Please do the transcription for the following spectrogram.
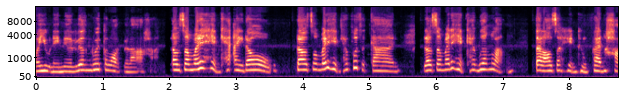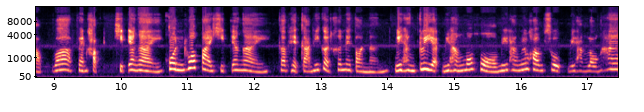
มาอยู่ในเนื้อเรื่องด้วยตลอดเวลาค่ะ เราจะไม่ได้เห็นแค่ไอดอลเราจะไม่ได้เห็นแค่ผู้จัดการ เราจะไม่ได้เห็นแค่เบื้องหลัง แต่เราจะเห็นถึงแฟนคลับว่าแฟนคลับคิดยังไง คนทั่วไปคิดยังไง กับเหตุการณ์ที่เกิดขึ้นในตอนนั้น มีทั้งเกลียด มีทั้งโมโห มีทั้งมีความสุข มีทั้งร้องไห้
